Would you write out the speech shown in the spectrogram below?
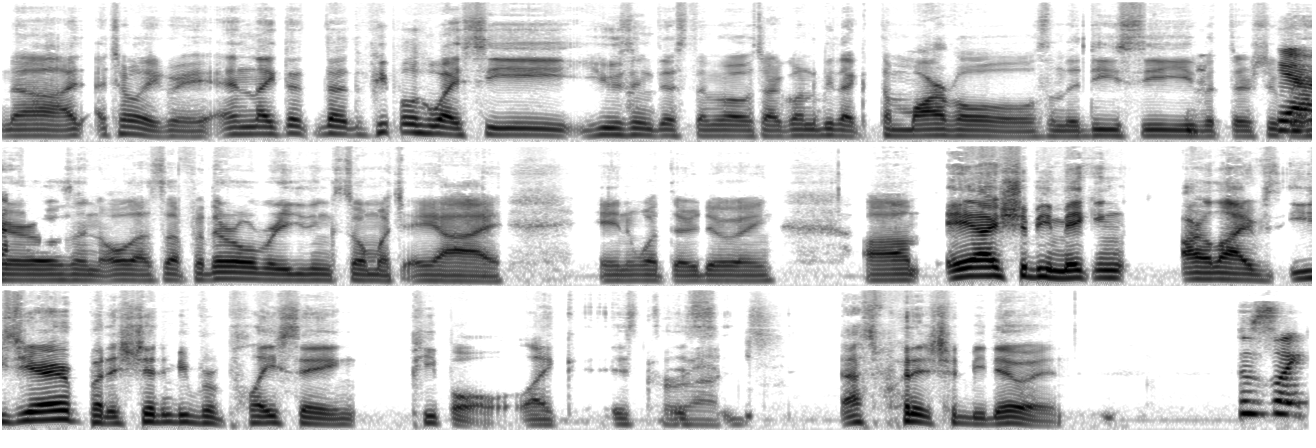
No, I, I totally agree. And like the, the, the people who I see using this the most are going to be like the Marvels and the DC with their Yeah. superheroes and all that stuff. But they're already using so much AI in what they're doing. Um, AI should be making our lives easier, but it shouldn't be replacing people. Like it's, it's Correct. that's what it should be doing. because like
